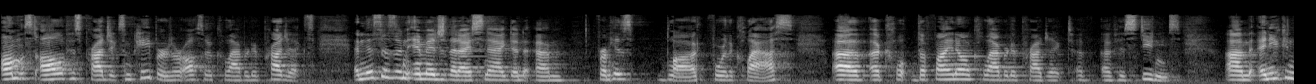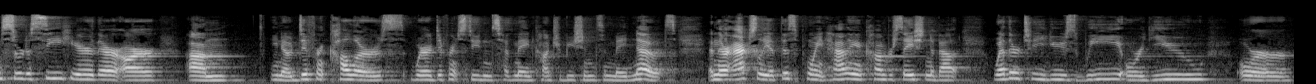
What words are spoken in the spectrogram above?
almost all of his projects and papers are also collaborative projects. And this is an image that I snagged in, um, from his blog for the class of a, the final collaborative project of, of his students. Um, and you can sort of see here there are um, you know, different colors where different students have made contributions and made notes. And they're actually at this point having a conversation about whether to use we or you or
